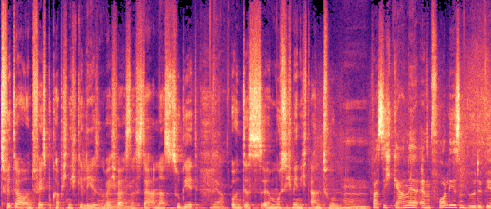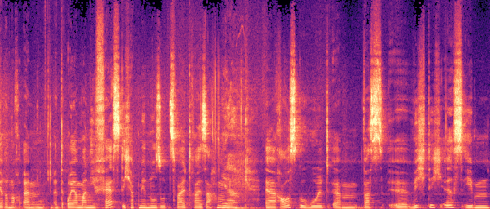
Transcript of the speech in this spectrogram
Twitter und Facebook habe ich nicht gelesen, weil mhm. ich weiß, dass es da anders zugeht. Ja. Und das äh, muss ich mir nicht antun. Mhm. Was ich gerne ähm, vorlesen würde, wäre noch ähm, euer Manifest. Ich habe mir nur so zwei, drei Sachen ja. äh, rausgeholt, ähm, was äh, wichtig ist. Eben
